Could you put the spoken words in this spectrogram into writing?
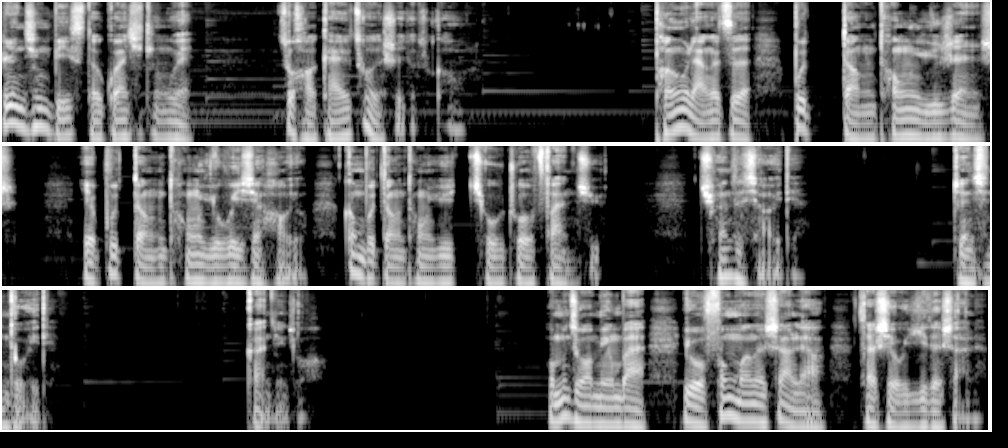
认清彼此的关系定位。做好该做的事就足够了。朋友两个字不等同于认识，也不等同于微信好友，更不等同于酒桌饭局。圈子小一点，真心多一点，干净就好。我们总要明白，有锋芒的善良才是有意义的善良，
